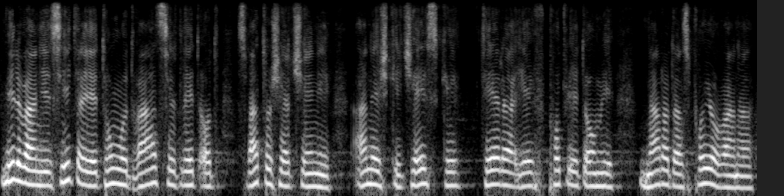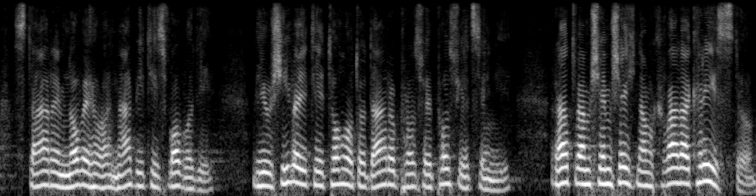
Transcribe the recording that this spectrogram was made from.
Milovanje zítra je tomu 20 let od svatošerčení Anešky České, která je v podvědomí národa spojovaná s dárem nového nabití svobody. Využívajte tohoto daru pro své posvěcení. Rád vám všem všechnám chvála Kristu.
